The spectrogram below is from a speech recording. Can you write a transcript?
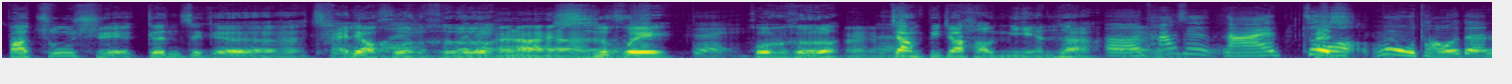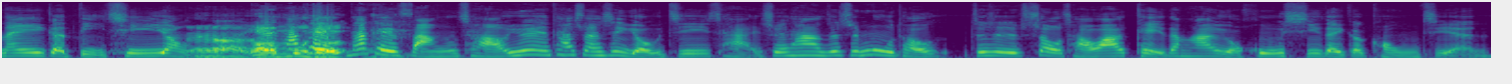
把猪血跟这个材料混合，石灰对。混合哎，这样比较好粘的？呃，哎它是拿来做木头的那一个底漆用的，因为它可以它可以防潮，因为它算是有机材，所以它就是木头就是受潮啊，可以让它有呼吸的一个空间，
